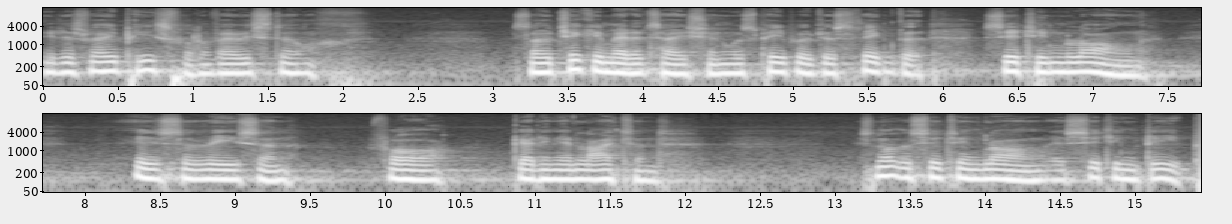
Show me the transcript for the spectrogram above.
You're very peaceful and very still. So chicken meditation was people who just think that sitting long is the reason for getting enlightened. It's not the sitting long, it's sitting deep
